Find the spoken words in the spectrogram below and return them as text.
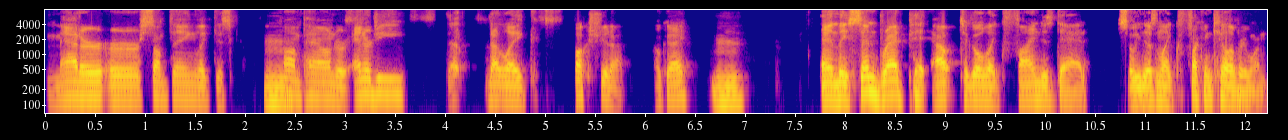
matter or something like this mm-hmm. compound or energy that that like fuck shit up. Okay. Mm-hmm. And they send Brad Pitt out to go like find his dad so he doesn't like fucking kill everyone.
